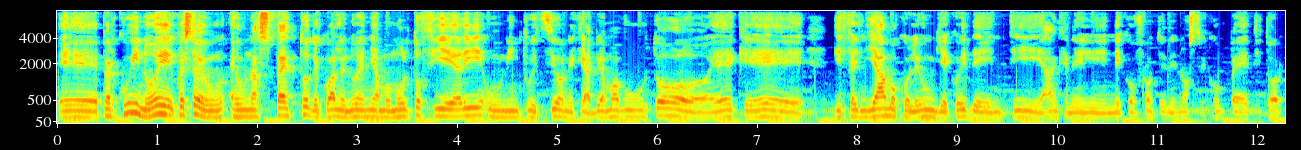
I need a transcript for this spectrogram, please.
E per cui noi, questo è un, è un, aspetto del quale noi andiamo molto fieri, un'intuizione che abbiamo avuto e che difendiamo con le unghie e coi denti anche nei, nei, confronti dei nostri competitor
